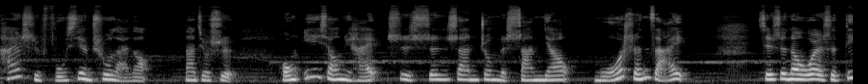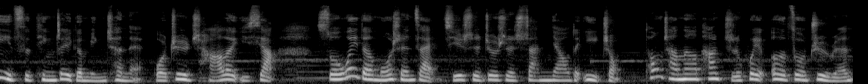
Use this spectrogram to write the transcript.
开始浮现出来了，那就是。红衣小女孩是深山中的山妖魔神仔。其实呢，我也是第一次听这个名称呢。我去查了一下，所谓的魔神仔其实就是山妖的一种。通常呢，它只会恶作剧人，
